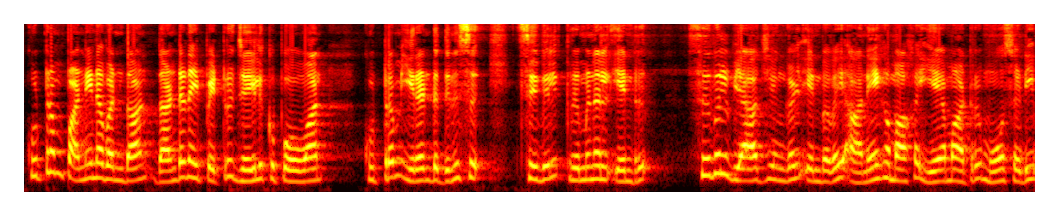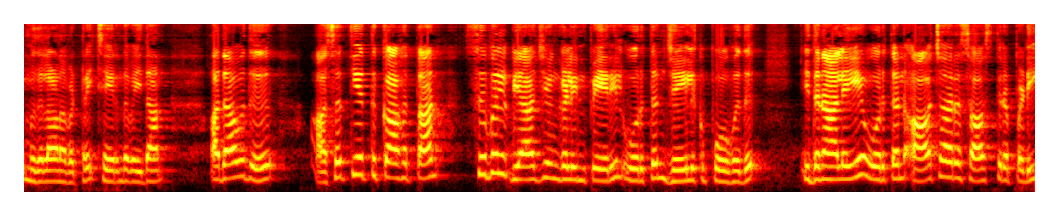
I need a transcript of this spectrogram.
குற்றம் பண்ணினவன்தான் தண்டனை பெற்று ஜெயிலுக்கு போவான். குற்றம் இரண்டு தினசு. சிவில் கிரிமினல் என்று. சிவில் வியாஜ்யங்கள் என்பவை அநேகமாக ஏமாற்று மோசடி முதலானவற்றைச் சேர்ந்தவைதான். அதாவது அசத்தியத்துக்காகத்தான் சிவில் வியாஜ்யங்களின் பேரில் ஒருத்தன் ஜெயிலுக்கு போவது. இதனாலேயே ஒருத்தன் ஆச்சார சாஸ்திரப்படி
